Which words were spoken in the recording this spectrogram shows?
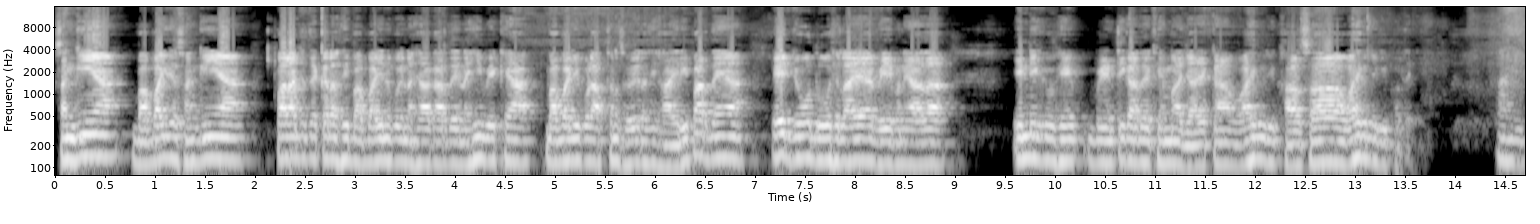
ਸੰਗੀ ਆ ਬਾਬਾ ਜੀ ਦੇ ਸੰਗੀ ਆ ਪਰ ਅੱਜ ਤੱਕ ਅਸੀਂ ਬਾਬਾ ਜੀ ਨੂੰ ਕੋਈ ਨਸ਼ਾ ਕਰਦੇ ਨਹੀਂ ਵੇਖਿਆ। ਬਾਬਾ ਜੀ ਕੋਲ ਆਥਣ ਸਵੇਰ ਅਸੀਂ ਹਾਜ਼ਰੀ ਭਰਦੇ ਆ ਇਹ ਜੋ ਦੋਸ਼ ਲਾਏ ਆ ਬੇਬੁਨਿਆਦ ਆ ਇੰਨੀ ਕੁ ਖੇ- ਬੇਨਤੀ ਕਰਦੇ ਖੇਮਾ ਜਾਇਕਾਂ। ਵਾਹਿਗੁਰੂ ਜੀ ਖਾਲਸਾ ਵਾਹਿਗੁਰੂ ਜੀ ਕੀ ਫਤਿਹ। ਹਾਂਜੀ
